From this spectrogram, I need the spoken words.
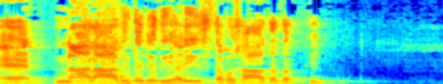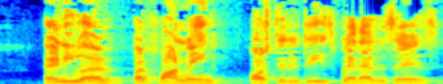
and naradhita jadi hari is tapasa tatakti and you are performing austerities, penances,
